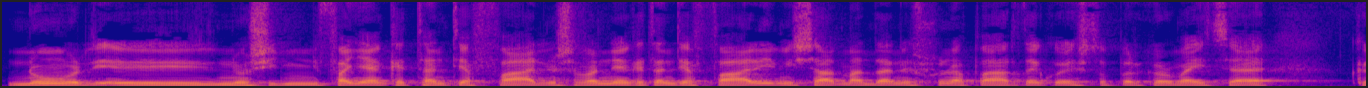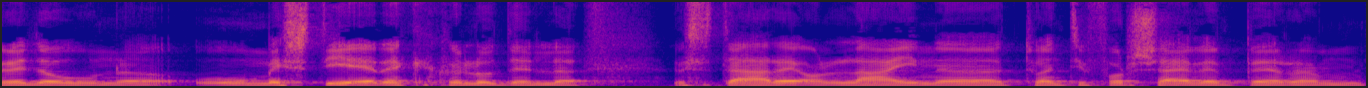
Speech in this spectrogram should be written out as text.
Non, eh, non, si fa neanche tanti affari, non si fa neanche tanti affari, mi sa, ma da nessuna parte questo perché ormai c'è, credo, un, un mestiere che è quello del stare online 24/7 eh, per... Um,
